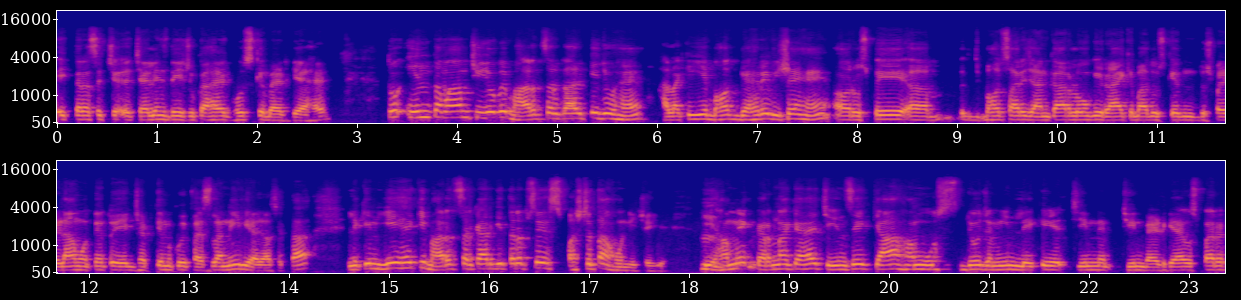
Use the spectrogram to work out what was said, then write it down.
एक तरह से चैलेंज दे चुका है, घुस के बैठ गया है। तो इन तमाम चीज़ों पे भारत सरकार के जो हैं, हालाँकि ये बहुत गहरे विषय हैं और उस पर बहुत सारे जानकार लोगों की राय के बाद उसके दुष्परिणाम होते हैं तो एक झटके में कोई फैसला नहीं लिया जा सकता। लेकिन ये है कि भारत सरकार की तरफ़ से स्पष्टता होनी चाहिए। कि हम्म। हमें करना क्या है चीन से क्या हम उस जो ज़मीन लेके चीन ने चीन बैठ गया है उस पर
